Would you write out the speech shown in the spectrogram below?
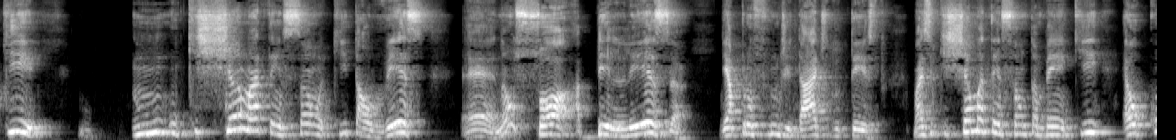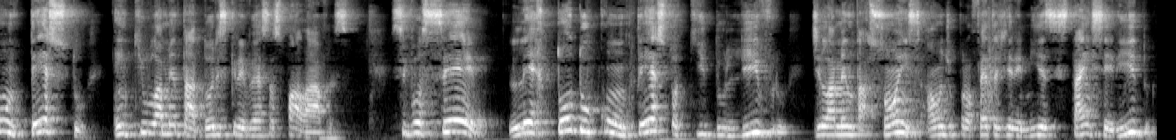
que O que chama a atenção aqui, talvez, é não só a beleza e a profundidade do texto, mas o que chama a atenção também aqui é o contexto em que o lamentador escreveu essas palavras. Se você ler todo o contexto aqui do livro de Lamentações, onde o profeta Jeremias está inserido,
